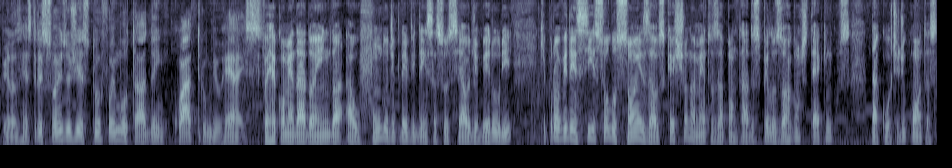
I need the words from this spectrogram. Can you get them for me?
Pelas restrições, o gestor foi multado em 4 mil reais. Foi recomendado ainda ao Fundo de Previdência Social de Beruri que providencie soluções aos questionamentos apontados pelos órgãos técnicos da Corte de Contas.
